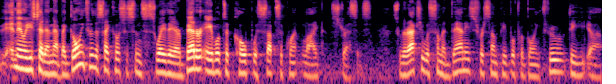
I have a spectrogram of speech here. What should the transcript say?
and then when he said, and that by going through the psychosis in this way, they are better able to cope with subsequent life stresses. So there actually was some advantage for some people for going through the uh,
